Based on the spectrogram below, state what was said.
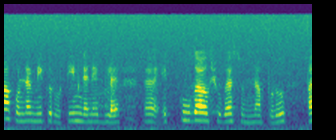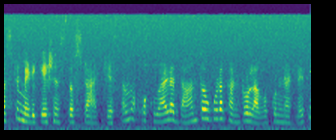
కాకుండా మీకు రొటీన్గానే గ్ల ఎక్కువగా షుగర్స్ ఉన్నప్పుడు ఫస్ట్ మెడికేషన్స్తో స్టార్ట్ చేస్తాము. ఒకవేళ దాంతో కూడా కంట్రోల్ అవ్వకున్నట్లయితే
